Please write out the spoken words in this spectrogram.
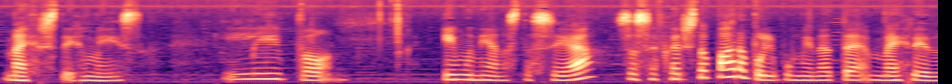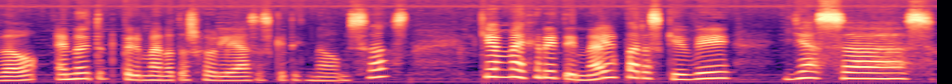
μέχρι στιγμής. Λοιπόν, ήμουν η Αναστασία. Σας ευχαριστώ πάρα πολύ που μείνατε μέχρι εδώ. Εννοείται ότι περιμένω τα σχόλιά σας και τη γνώμη σας. Και μέχρι την άλλη Παρασκευή, γεια σας!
